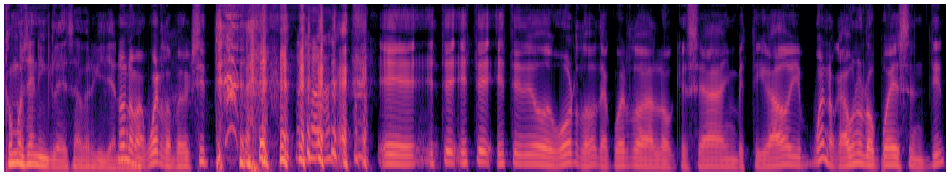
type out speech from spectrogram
¿Cómo es en inglés? A ver, Guillermo. No, no me acuerdo, pero existe. Eh, este, este, este dedo gordo, de acuerdo a lo que se ha investigado, y bueno, cada uno lo puede sentir,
